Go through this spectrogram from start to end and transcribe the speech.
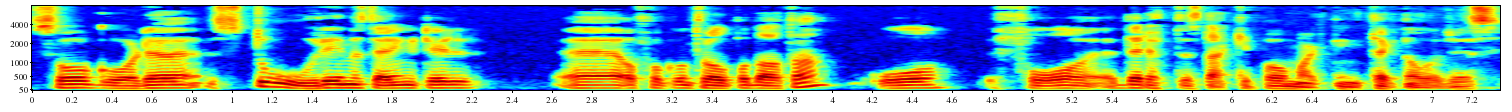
så går det store investeringer til eh, å få kontroll på data og få det rette stacket på marketing technologies.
